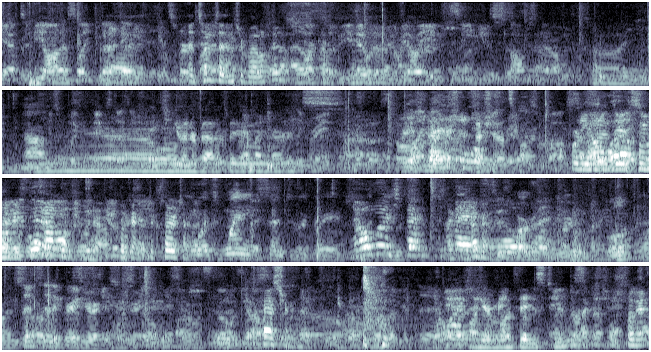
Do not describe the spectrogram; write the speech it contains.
Yeah, to be honest, like, that gets hurt. Attempt to enter battle phase. If you hit him with the Valley Agency, he just stops now. Um, Quick fix doesn't You enter battle phase. Actually, that's fine. Or do you want to do something before battle? Okay, declare well, it's when he's sent to the grave. so No one expects this bad before. Well, since the graveyard is great, Pass turn. On your main phase two. Okay.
